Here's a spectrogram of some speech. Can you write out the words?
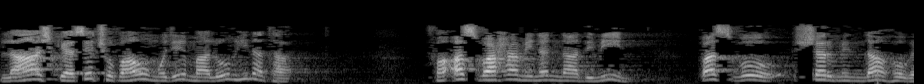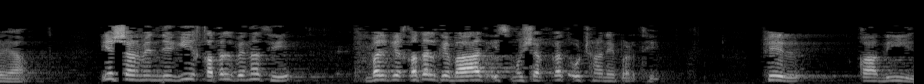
لاش کیسے چھپاؤں مجھے معلوم ہی نہ تھا۔ فاصبح من النادمین پس وہ شرمندہ ہو گیا۔ یہ شرمندگی قتل پہ نہ تھی، بلکہ قتل کے بعد اس مشقت اٹھانے پر تھی۔ پھر قابیل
